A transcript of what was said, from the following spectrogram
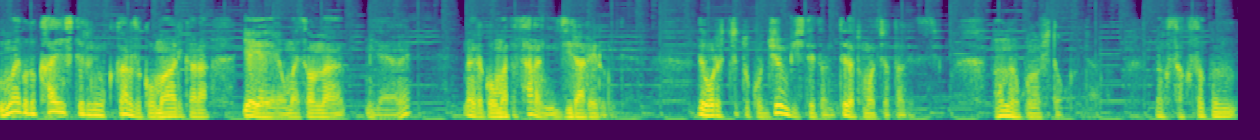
う、うまいこと返してるにもかかわらず、こう、周りから、いやいやいや、お前そんな、みたいなね。なんかこう、またさらにいじられるみたいな。で、俺ちょっとこう、準備してたのに手が止まっちゃったわけですよ。なんだろ、この人、みたいな。なんかサクサク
